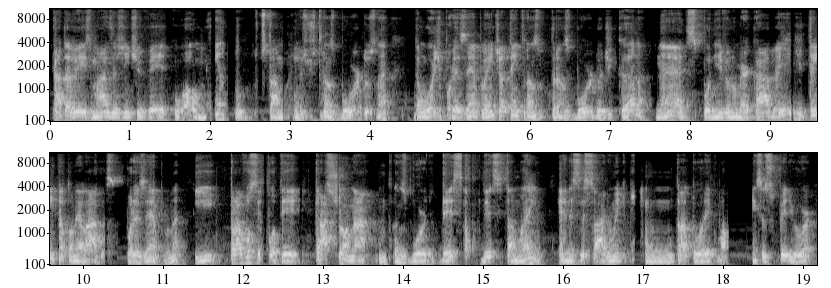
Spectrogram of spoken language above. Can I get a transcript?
cada vez mais a gente vê o aumento dos tamanhos de transbordos, né? Então hoje, por exemplo, a gente já tem trans, transbordo de cana, né, disponível no mercado aí de 30 toneladas, por exemplo, né? E para você poder tracionar um transbordo desse, desse tamanho, é necessário um, um trator aí com uma potência superior,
